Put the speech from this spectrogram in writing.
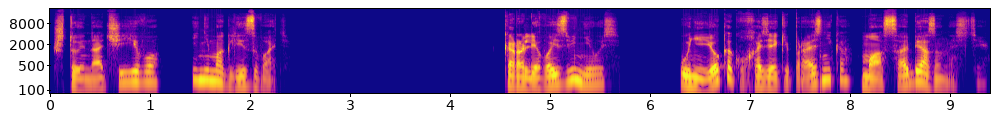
что иначе его и не могли звать. Королева извинилась. У нее, как у хозяйки праздника, масса обязанностей.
